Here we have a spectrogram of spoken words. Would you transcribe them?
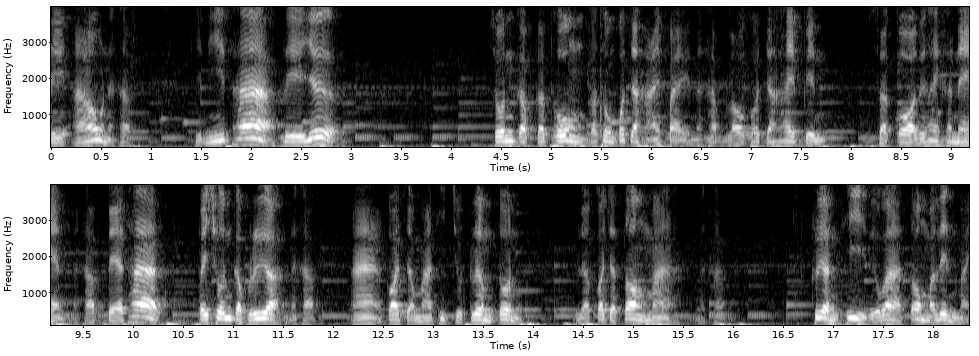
layout นะครับ ทีนี้ถ้า player ชนกับกระทงกระทงก็จะหายไปนะครับ เราก็จะให้เป็นสกอร์หรือให้คะแนนนะครับ แต่ถ้า ไปชนกับเรือนะครับอ่าก็จะมาที่จุดเริ่มต้น แล้วก็จะต้องมานะครับ เคลื่อนที่หรือว่าต้องมาเล่นใหม่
